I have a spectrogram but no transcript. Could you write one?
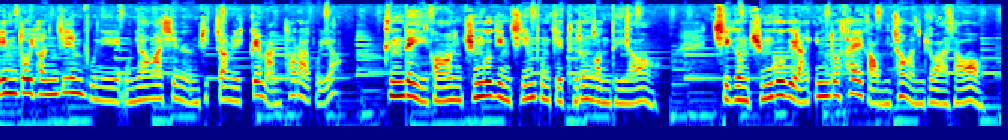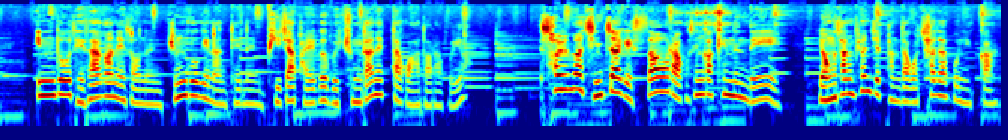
인도 현지인 분이 운영하시는 음식점이 꽤 많더라고요. 근데 이건 중국인 지인분께 들은 건데요. 지금 중국이랑 인도 사이가 엄청 안 좋아서 인도 대사관에서는 중국인한테는 비자 발급을 중단했다고 하더라고요. 설마 진짜겠어? 라고 생각했는데 영상 편집한다고 찾아보니까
